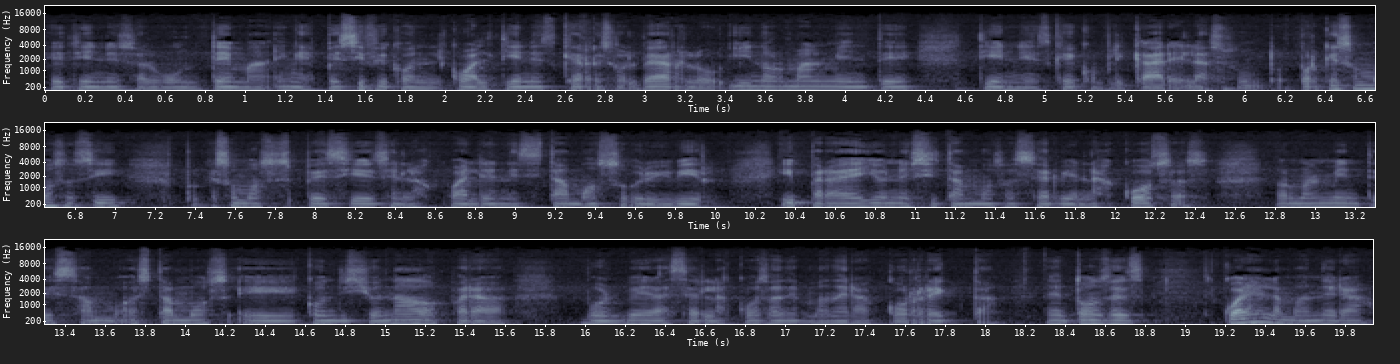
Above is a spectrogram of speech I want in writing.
que tienes algún tema en específico en el cual tienes que resolverlo y normalmente tienes que complicar el asunto. ¿Por qué somos así? Porque somos especies en las cuales necesitamos sobrevivir y para ello necesitamos hacer bien las cosas. Normalmente estamos eh, condicionados para volver a hacer las cosas de manera correcta. Entonces, ¿cuál es la manera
